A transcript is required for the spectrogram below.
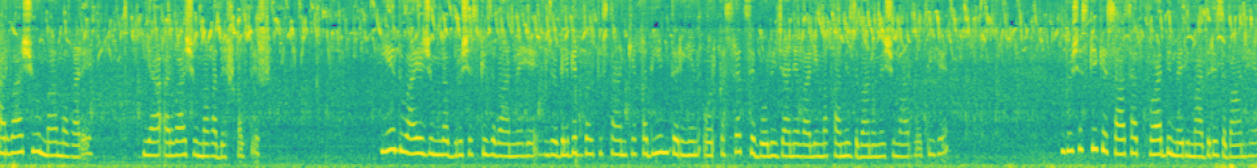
ارواشو ما مغرے یا ارواشو مغدش قلطش یہ دعائے جملہ بروشس کی زبان میں ہے، جو گلگت بلتستان کی قدیم ترین اور کثرت سے بولی جانے والی مقامی زبانوں میں شمار ہوتی ہے۔ بروشسکی کے ساتھ ساتھ کھوار بھی میری مادری زبان ہے۔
